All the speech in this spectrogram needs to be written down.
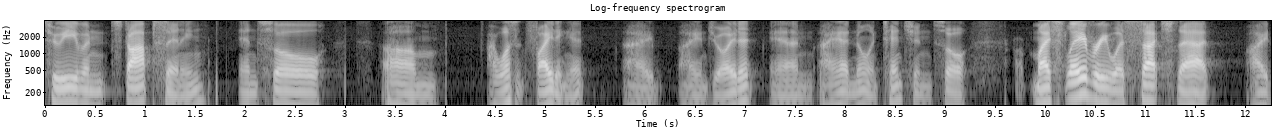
to even stop sinning. And so um, I wasn't fighting it. I, I enjoyed it and I had no intention. So my slavery was such that I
